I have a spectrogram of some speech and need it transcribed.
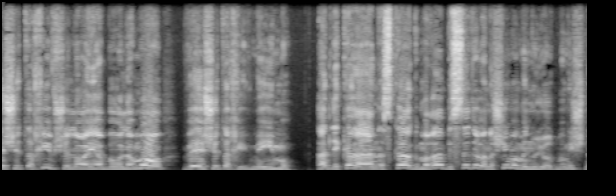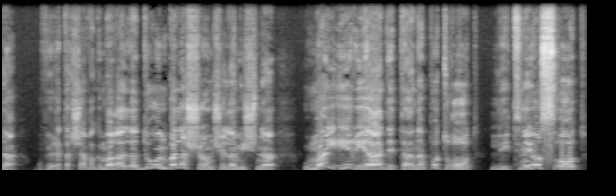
אשת אחיו שלא היה בעולמו ואשת אחיו מאמו. עד לכאן עסקה הגמרא בסדר הנשים המנויות במשנה. עוברת עכשיו הגמרא לדון בלשון של המשנה. ומאי עיריה דתנא פוטרות, ליטני אוסרות.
